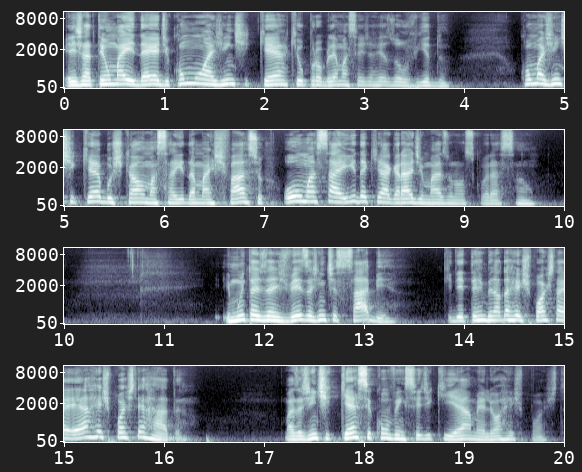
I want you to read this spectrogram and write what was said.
Ele já tem uma ideia de como a gente quer que o problema seja resolvido. Como a gente quer buscar uma saída mais fácil ou uma saída que agrade mais o nosso coração. E muitas das vezes a gente sabe que determinada resposta é a resposta errada. Mas a gente quer se convencer de que é a melhor resposta.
